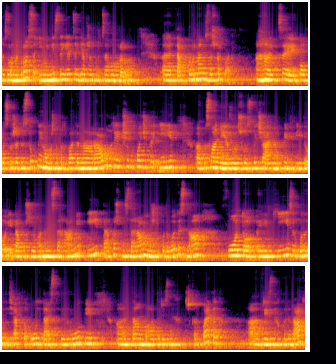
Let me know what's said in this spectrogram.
е, з Лана Гроса, і мені здається, я вже про це говорила. Е, Так, повернемось до шкарпеток. Цей опис вже доступний, його можна придбати на Ravelry, якщо ви хочете. І е, посилання я залишу, звичайно, під відео, і також його на інстаграмі. І також в інстаграмі можете подивитись на фото, які зробили дівчатка у тестовій групі. Е, Там багато різних шкарпеток е, в різних кольорах,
